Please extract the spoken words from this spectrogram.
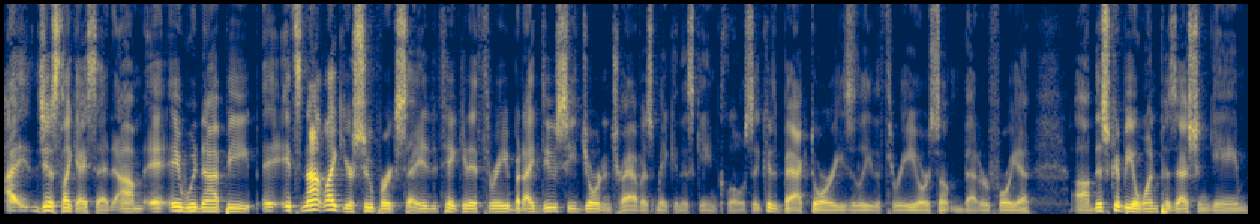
I just like I said, um, it, it, would not be. It's not like you're super excited to take it at three, but I do see Jordan Travis making this game close. It could backdoor easily to three or something better for you. Um, this could be a one possession game.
